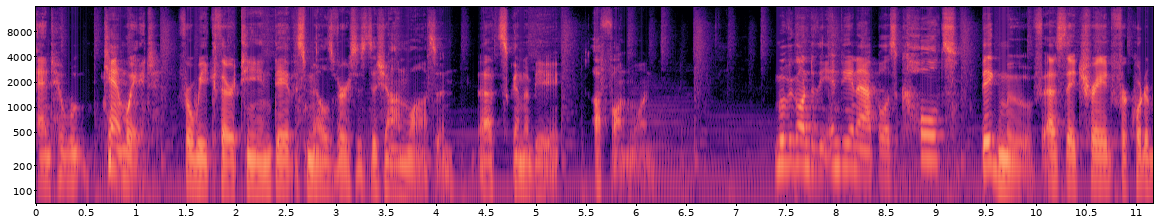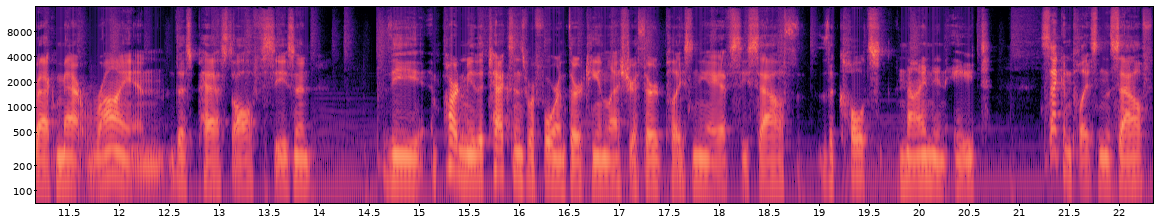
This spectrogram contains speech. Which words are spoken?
And who can't wait for week 13 Davis Mills versus Deshaun Watson. That's going to be a fun one. Moving on to the Indianapolis Colts, big move as they trade for quarterback Matt Ryan this past off season. The pardon me, the Texans were 4 and 13 last year, third place in the AFC South. The Colts 9 and 8, second place in the South.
